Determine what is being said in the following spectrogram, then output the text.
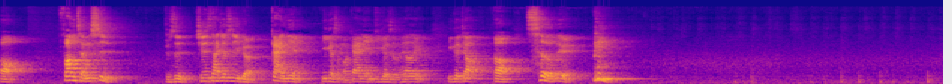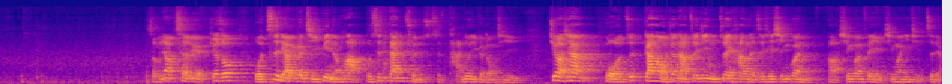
哦，方程式，就是其实它就是一个概念，一个什么概念，一个什么叫一个叫呃策略。什么叫策略？就是说我治疗一个疾病的话，不是单纯只谈论一个东西。就好像我最刚刚我就拿最近最夯的这些新冠啊、新冠肺炎、新冠疫情治疗。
